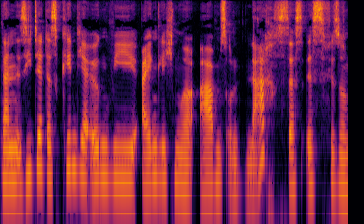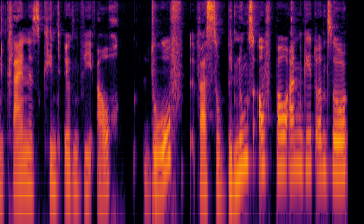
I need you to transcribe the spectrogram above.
dann sieht er das Kind ja irgendwie eigentlich nur abends und nachts. Das ist für so ein kleines Kind irgendwie auch doof, was so Bindungsaufbau angeht und so.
